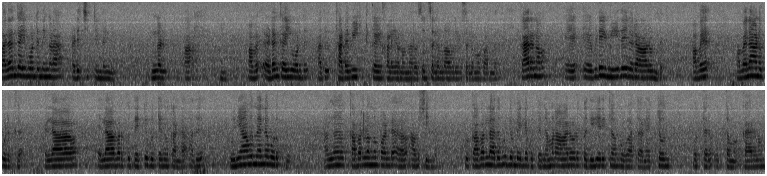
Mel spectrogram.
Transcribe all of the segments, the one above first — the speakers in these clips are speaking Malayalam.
വലം കൈ കൊണ്ട് നിങ്ങളെ അടിച്ചിട്ടുണ്ടെങ്കിൽ നിങ്ങൾ ഇടം കൈ കൊണ്ട് അത് തടവി കൈ കളയണമെന്ന് റസൂൽ സല്ലല്ലാഹു അലൈഹി വസ്ലമ്മ പറഞ്ഞത്. കാരണം എവിടെയും മീതയിൽ ഒരാളുണ്ട് അവ അവനാണ് കൊടുക്കുക. എല്ലാ എല്ലാവർക്കും തെറ്റുകുറ്റങ്ങൾ കണ്ട അത് ദുനിയാവ് തന്നെ കൊടുക്കൂ. അങ്ങ് കവറിലൊന്നും പോകേണ്ട ആവശ്യമില്ല. കവറിൽ അതുപോലും വലിയ കുറ്റം. നമ്മൾ ആരോട് പ്രതികരിക്കാൻ പോകാത്തതാണ് ഏറ്റവും ഉത്തരം ഉത്തമം. കാരണം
